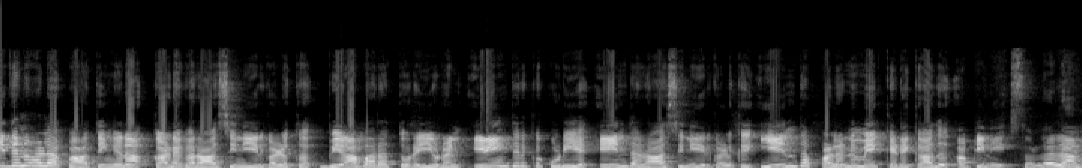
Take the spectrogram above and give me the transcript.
இதனால பார்த்தீங்கன்னா கடக ராசினியர்களுக்கு வியாபாரத்துறையுடன் இணைந்திருக்கக்கூடிய இந்த ராசினியர்களுக்கு எந்த பலனுமே கிடைக்காது அப்படின்னு சொல்லலாம்.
